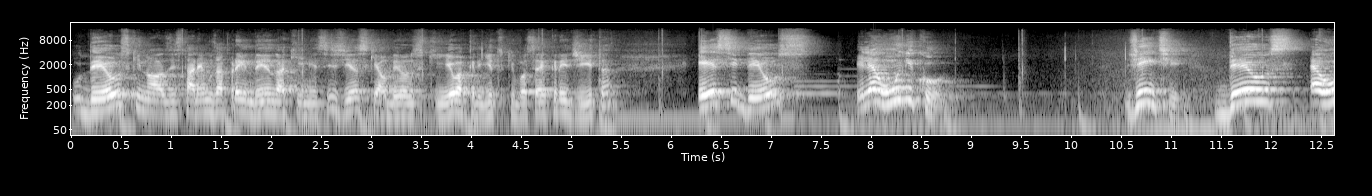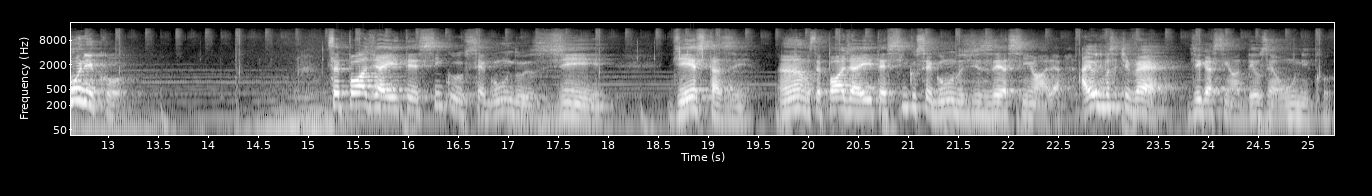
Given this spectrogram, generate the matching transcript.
o Deus que nós estaremos aprendendo aqui nesses dias, que é o Deus que eu acredito que você acredita, esse Deus, ele é único. Gente, Deus é único. Você pode aí ter cinco segundos de, de êxtase. Hein? Você pode aí ter cinco segundos de dizer assim, olha. Aí onde você estiver, diga assim, ó, Deus é único.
